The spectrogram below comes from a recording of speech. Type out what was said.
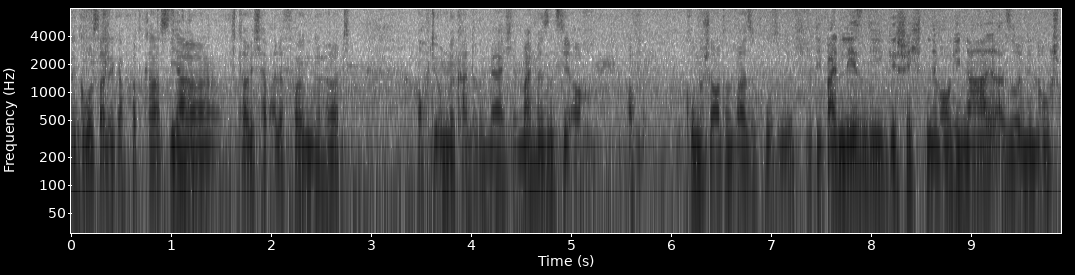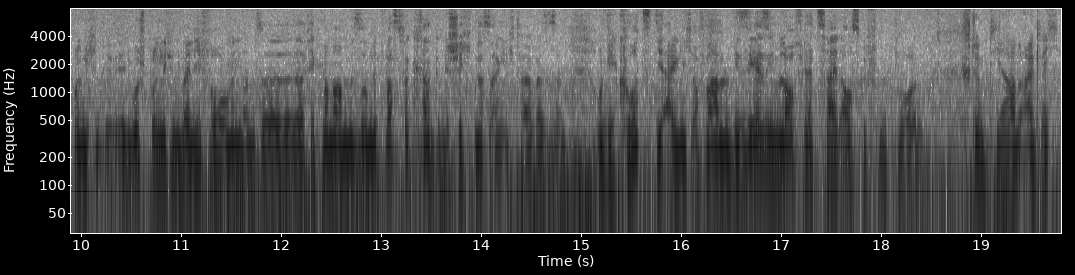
ein großartiger Podcast. Ja. Äh, Ich glaube, ich habe alle Folgen gehört. Auch die unbekannteren Märchen. Manchmal sind sie auch auf komische Art und Weise gruselig. Die beiden lesen die Geschichten im Original, also in den ursprünglichen, in den ursprünglichen Überlieferungen und äh, da kriegt man mal so mit, was für kranke Geschichten das eigentlich teilweise sind. Und wie kurz die eigentlich auch waren und wie sehr sie im Laufe der Zeit ausgeschmückt wurden. Stimmt, die haben eigentlich äh,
